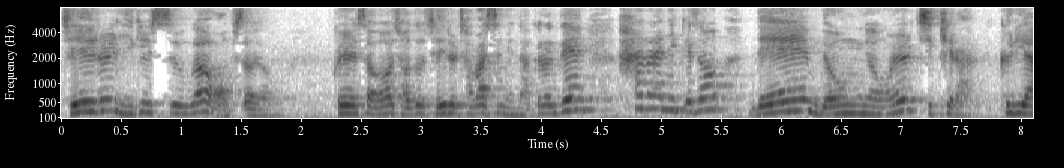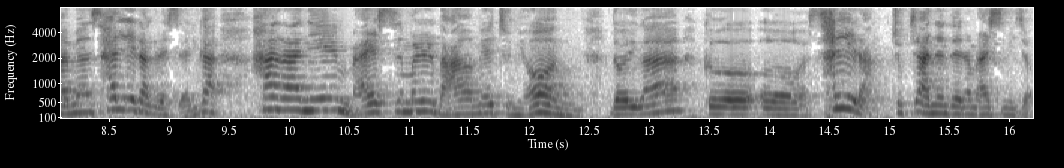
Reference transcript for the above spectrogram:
죄를 이길 수가 없어요. 그래서 저도 죄를 잡았습니다. 그런데 하나님께서 내 명령을 지키라. 그리하면 살리라 그랬어요. 그러니까 하나님 말씀을 마음에 두면 너희가 그 어, 살리라 죽지 않는 데는 말씀이죠.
